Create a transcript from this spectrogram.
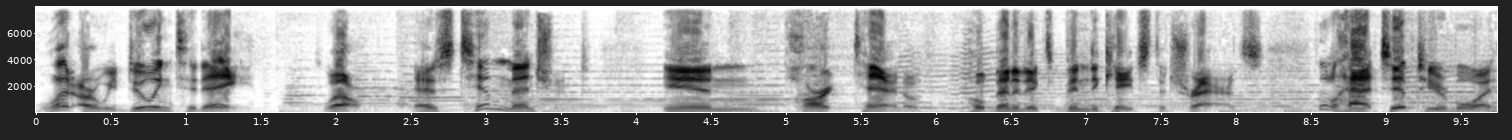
What are we doing today? Well, as Tim mentioned in part 10 of Pope Benedict Vindicates the Trads, little hat tip to your boy.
